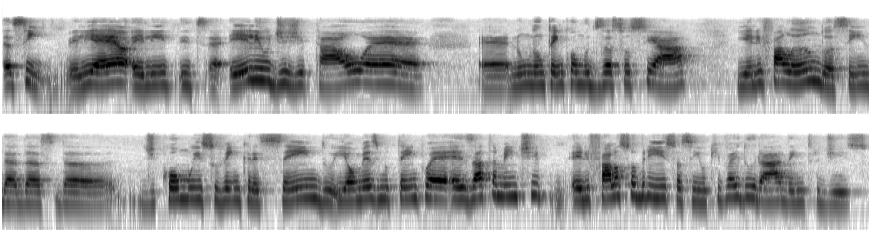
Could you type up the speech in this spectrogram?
assim, ele é, ele, ele e o digital é, é, não, não tem como desassociar. E ele falando assim da, da, da, de como isso vem crescendo e ao mesmo tempo é, é, exatamente ele fala sobre isso assim o que vai durar dentro disso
